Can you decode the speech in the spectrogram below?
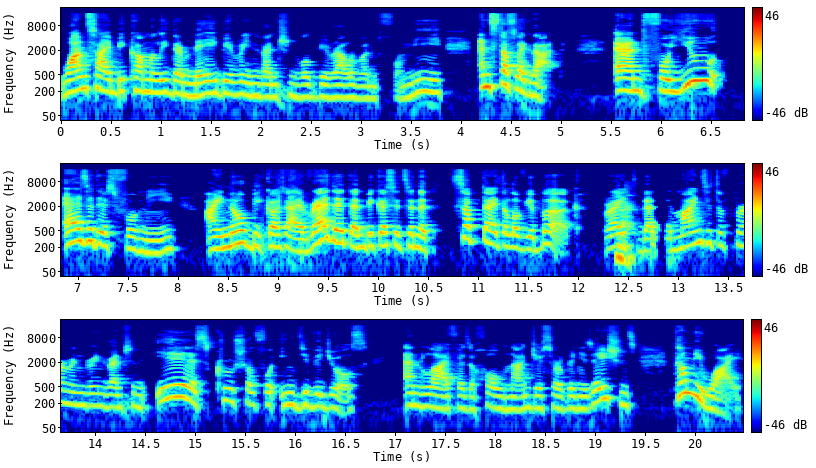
once I become a leader, maybe reinvention will be relevant for me and stuff like that. And for you, as it is for me, I know because I read it and because it's in the subtitle of your book, right? that the mindset of permanent reinvention is crucial for individuals and life as a whole, not just organizations. Tell me why.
